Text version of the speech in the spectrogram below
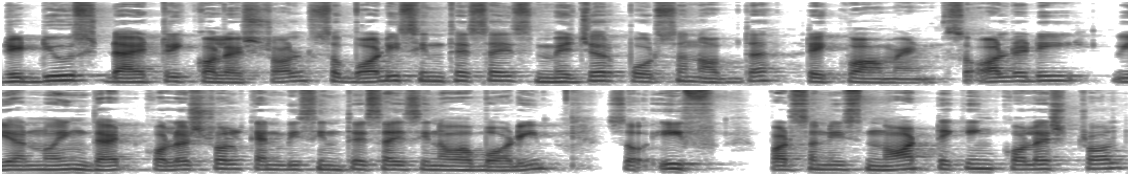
reduce dietary cholesterol so body synthesize major portion of the requirement so already we are knowing that cholesterol can be synthesized in our body so if person is not taking cholesterol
